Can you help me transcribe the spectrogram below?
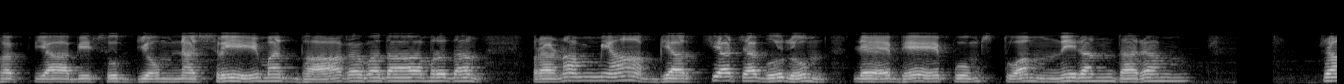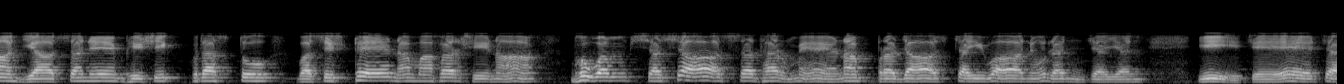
भक्त्याभिशुद्ध्युं न श्रीमद्भागवतामृतं प्रणम्याभ्यर्च्य च गुरुं लेभे पुंस्त्वं निरन्तरम् राज्यासनेभिषिक्तस्तु वसिष्ठेन महर्षिणा भुवं शशासधर्मेण प्रजाश्चैवानुरञ्जयन् ईचे च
